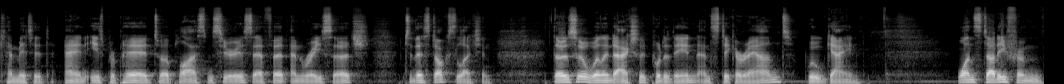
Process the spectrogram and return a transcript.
committed, and is prepared to apply some serious effort and research to their stock selection. those who are willing to actually put it in and stick around will gain. One study from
